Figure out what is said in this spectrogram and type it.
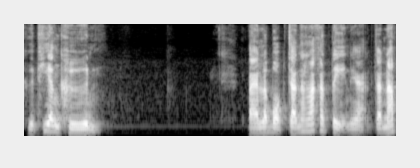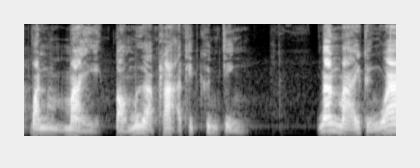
คือเที่ยงคืน แต่ระบบจันทรคติเนี่ยจะนับวันใหม่ต่อเมื่อพระอาทิตย์ขึ้นจริง นั่นหมายถึงว่า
